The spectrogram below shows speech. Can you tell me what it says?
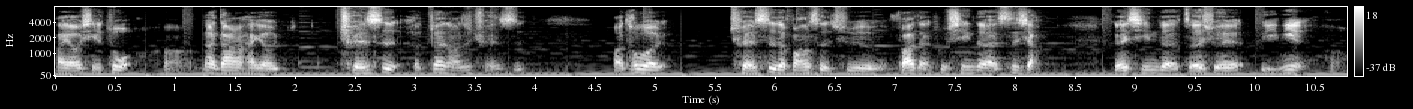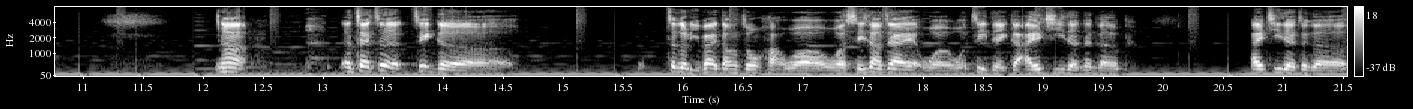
还有写作啊，那当然还有。诠释呃，专长是诠释啊，通过诠释的方式去发展出新的思想跟新的哲学理念啊。那那在这这个这个礼拜当中哈，我我实际上在我我自己的一个 IG 的那个 IG 的这个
